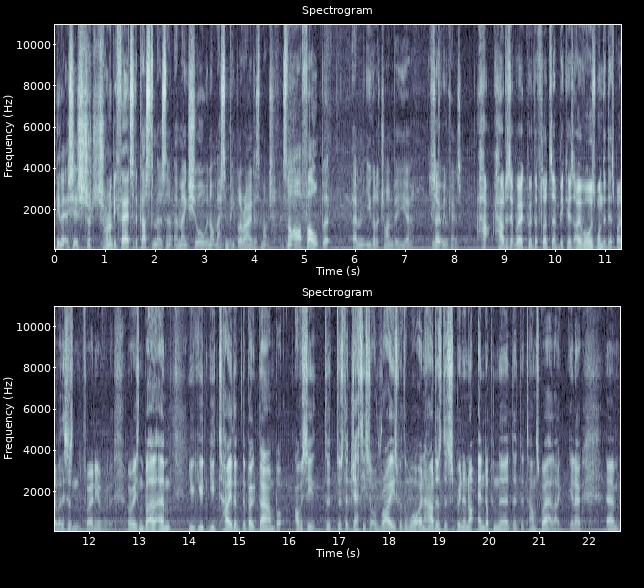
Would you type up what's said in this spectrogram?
You know, it's just trying to be fair to the customers and, and make sure we're not messing people around as much. It's not our fault, but um, you've got to try and be uh, good So- communicators. How, how does it work with the floods then? Because I've always wondered this, by the way. This isn't for any other reason, but uh, um, you, you you tie the, the boat down, but obviously, d- does the jetty sort of rise with the water, and how does the Sabrina not end up in the, the, the town square? Like you know, um,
